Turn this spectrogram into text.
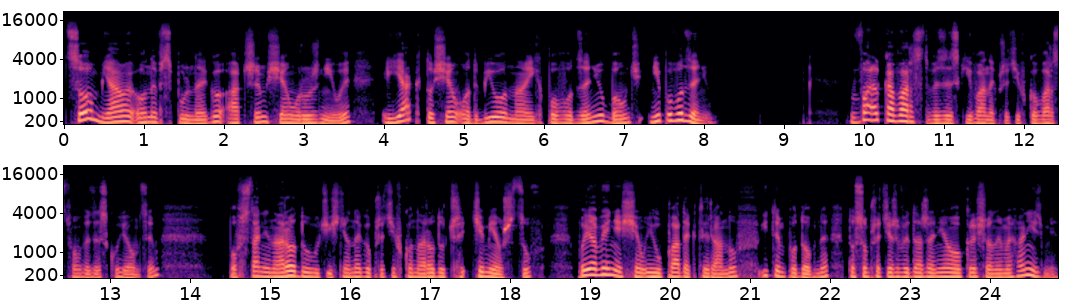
co miały one wspólnego, a czym się różniły i jak to się odbiło na ich powodzeniu bądź niepowodzeniu. Walka warstw wyzyskiwanych przeciwko warstwom wyzyskującym, powstanie narodu uciśnionego przeciwko narodu cie- ciemiężców, pojawienie się i upadek tyranów i tym podobne to są przecież wydarzenia o określonym mechanizmie.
